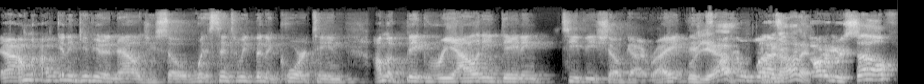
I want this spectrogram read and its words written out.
yeah, I'm, I'm going to give you an analogy. So, since we've been in quarantine, I'm a big reality dating TV show guy, right? Well, yeah, so been on it. Started yourself.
